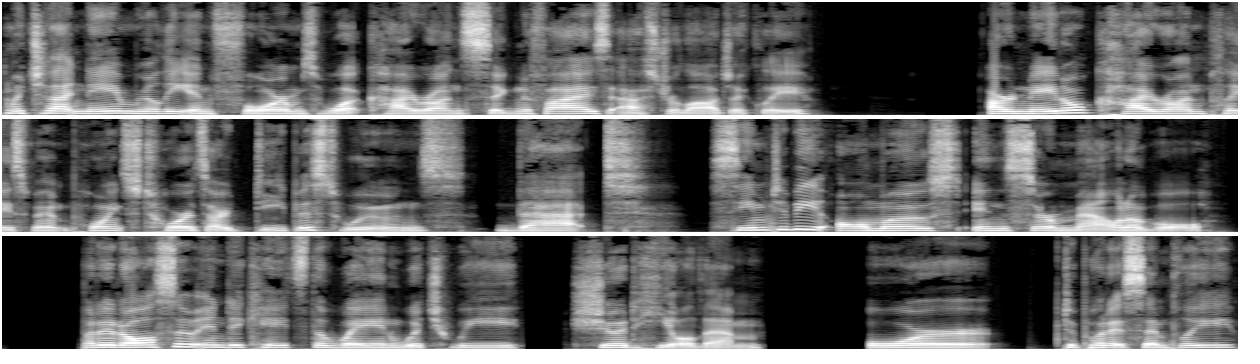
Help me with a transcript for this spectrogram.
which that name really informs what Chiron signifies astrologically. Our natal Chiron placement points towards our deepest wounds that seem to be almost insurmountable, but it also indicates the way in which we should heal them or, to put it simply,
